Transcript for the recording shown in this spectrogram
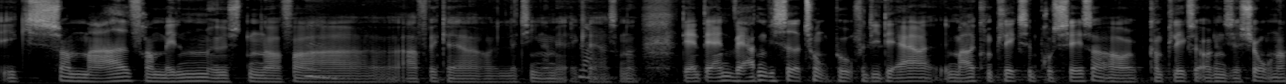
ikke så meget fra Mellemøsten og fra mm. Afrika og Latinamerika Nej. og sådan noget. Det er, det er en verden, vi sidder tungt på, fordi det er meget komplekse processer og komplekse organisationer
